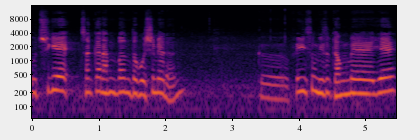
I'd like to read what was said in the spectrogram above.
우측에 잠깐 한 번 더 보시면은 그 페이스북 미술 경매에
